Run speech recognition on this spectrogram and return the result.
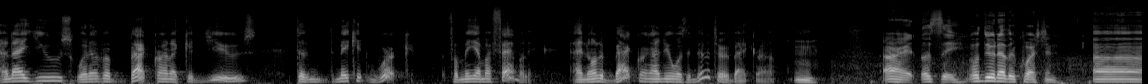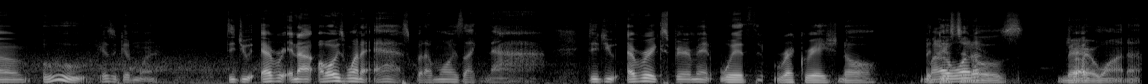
And I used whatever background I could use to, to make it work for me and my family. And the only background I knew was a military background. All right, let's see. We'll do another question. Um, ooh, here's a good one. Did you ever? And I always want to ask, but I'm always like, nah. Did you ever experiment with recreational Marijuana? Medicinals, Drugs? marijuana,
